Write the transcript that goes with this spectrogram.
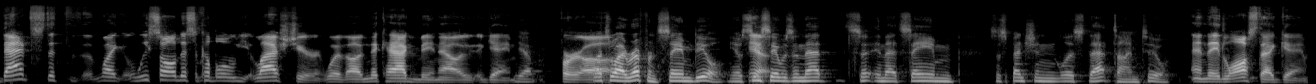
that's the like we saw this a couple last year with uh, Nick Hag now a game. Yep. For uh, that's why I referenced same deal. You know, Cisse Yeah. was in that in that same suspension list that time too. and they lost that game.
